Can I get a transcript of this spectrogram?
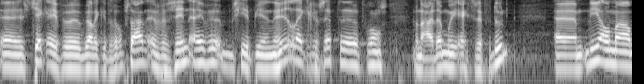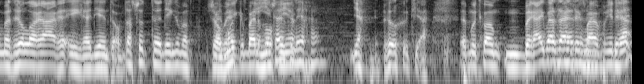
Eh, check even welke erop staan. En verzin even. Misschien heb je een heel lekker recept eh, voor ons. Van nou, dat moet je echt eens even doen. Ehm, niet allemaal met heel rare ingrediënten of dat soort eh, dingen. Want zo Het werken bij de niet. keuken hè? liggen. Ja, heel goed. Ja. Het moet gewoon bereikbaar zijn, zeg maar, voor iedereen.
